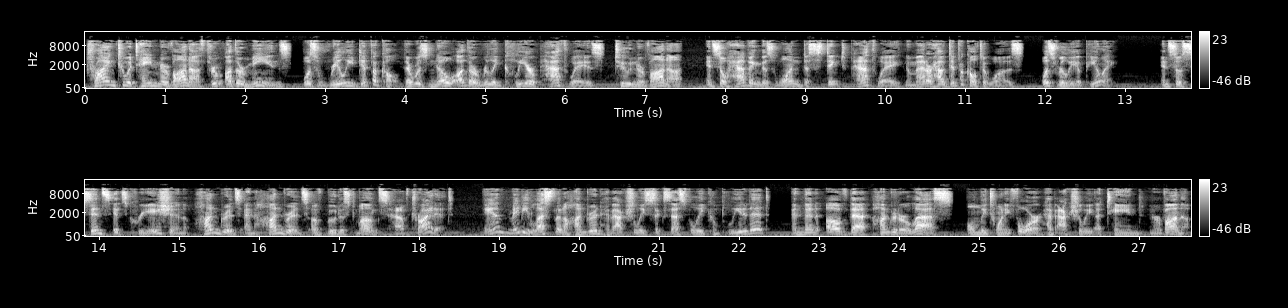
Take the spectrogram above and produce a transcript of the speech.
trying to attain nirvana through other means was really difficult. There was no other really clear pathways to nirvana, and so having this one distinct pathway, no matter how difficult it was, was really appealing. And so since its creation, hundreds and hundreds of Buddhist monks have tried it. And maybe less than a hundred have actually successfully completed it. And then of that hundred or less, only 24 have actually attained nirvana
